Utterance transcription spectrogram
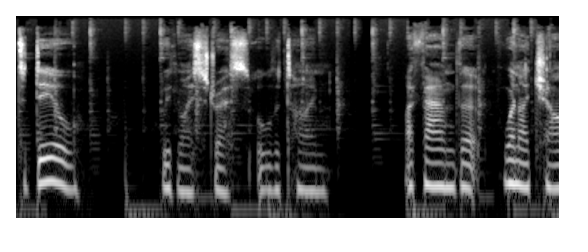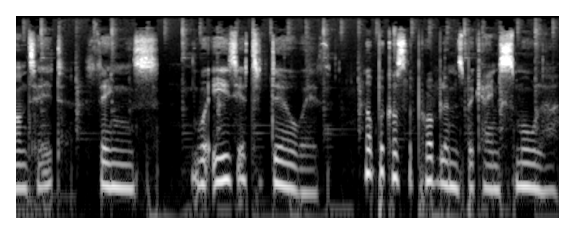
to deal with my stress all the time. I found that when I chanted, things were easier to deal with, not because the problems became smaller,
